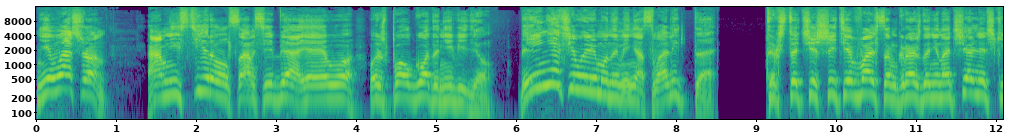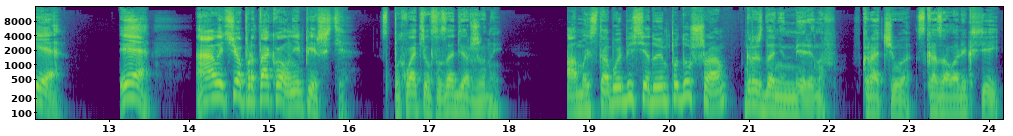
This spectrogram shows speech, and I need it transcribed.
Не ваш он!» Амнистировал сам себя, я его уж полгода не видел. Да и нечего ему на меня свалить-то. Так что чешите вальсом, граждане начальнички. Э, а вы чё протокол не пишете? Спохватился задержанный. А мы с тобой беседуем по душам, гражданин Меринов, вкратчиво сказал Алексей,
